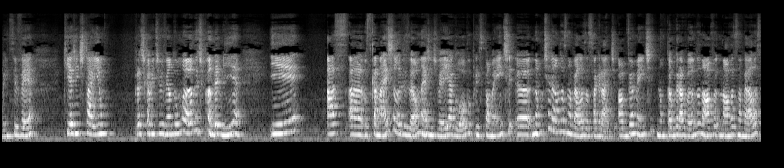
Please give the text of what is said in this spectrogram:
Bem se vê que a gente tá aí um, praticamente vivendo um ano de pandemia e as, uh, os canais de televisão, né, a gente vê a Globo principalmente, uh, não tirando as novelas dessa grade. Obviamente, não estão gravando nova, novas novelas,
